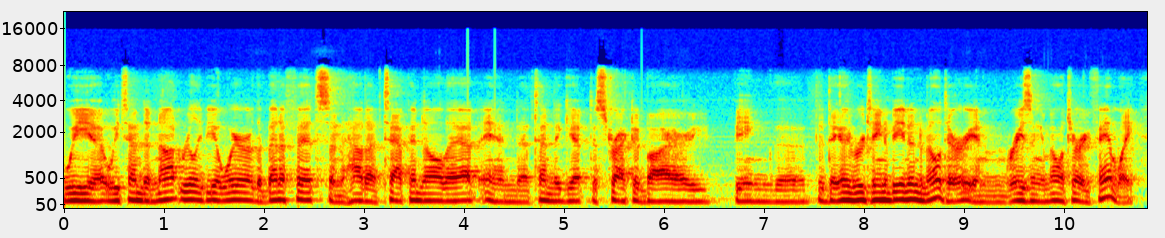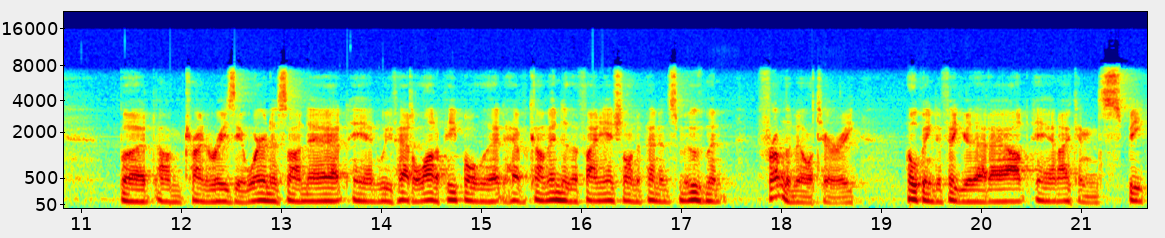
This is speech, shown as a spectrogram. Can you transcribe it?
we uh, we tend to not really be aware of the benefits and how to tap into all that, and uh, tend to get distracted by being the, the daily routine of being in the military and raising a military family. But I'm trying to raise the awareness on that, and we've had a lot of people that have come into the financial independence movement from the military, hoping to figure that out, and I can speak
